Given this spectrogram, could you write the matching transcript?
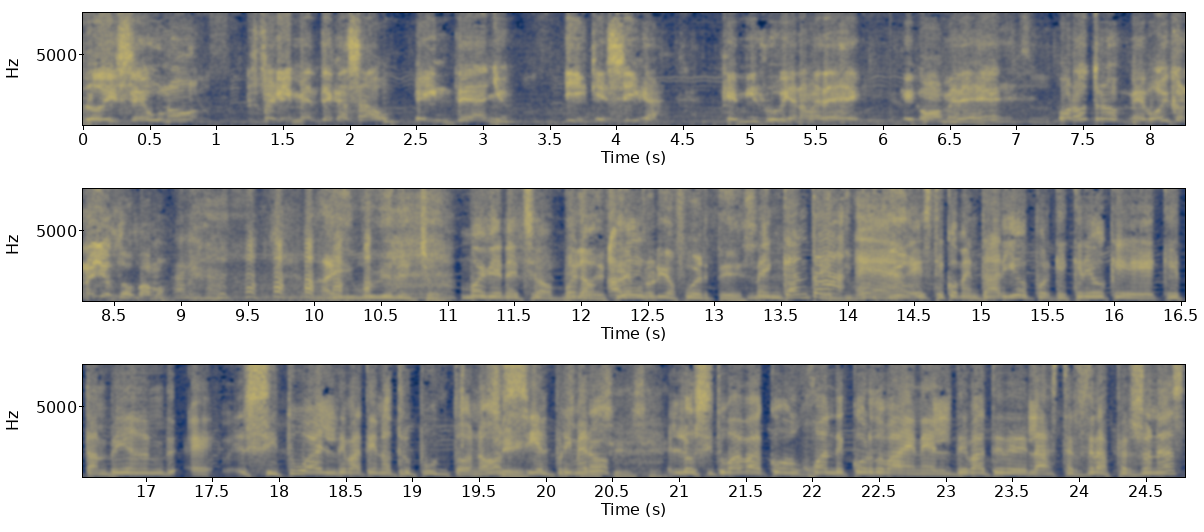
Lo dice uno felizmente casado, 20 años, y que siga, que mi rubia no me deje, que como me deje por otro, me voy con ellos dos, vamos. Ay, muy bien hecho. Muy bien hecho. Bueno, Mira, a ver, Gloria Fuertes. Me encanta divorcio- eh, este comentario porque creo que, que también eh, sitúa el debate en otro punto, ¿no? Sí, si el primero sí, sí, sí. lo situaba con Juan de Córdoba en el debate de las terceras personas,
